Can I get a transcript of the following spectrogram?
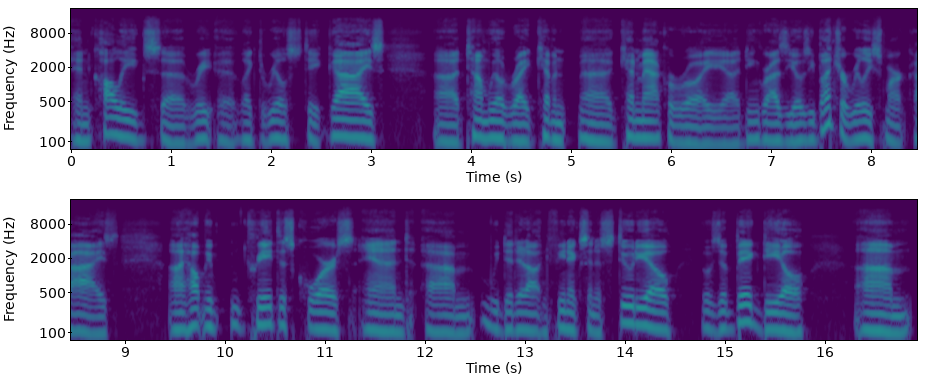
and colleagues, uh, re- uh, like the real estate guys, uh, Tom Wheelwright, Kevin, Ken McElroy, Dean Graziosi, bunch of really smart guys. helped me create this course, and um, we did it out in Phoenix in a studio. It was a big deal. Um,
